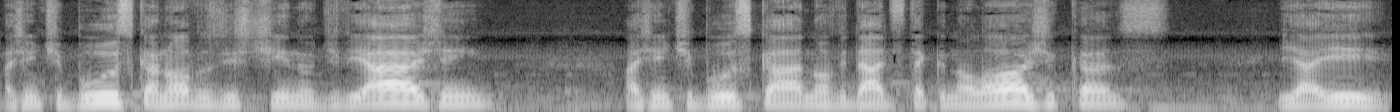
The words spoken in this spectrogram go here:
a gente busca novos destinos de viagem, a gente busca novidades tecnológicas, e aí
